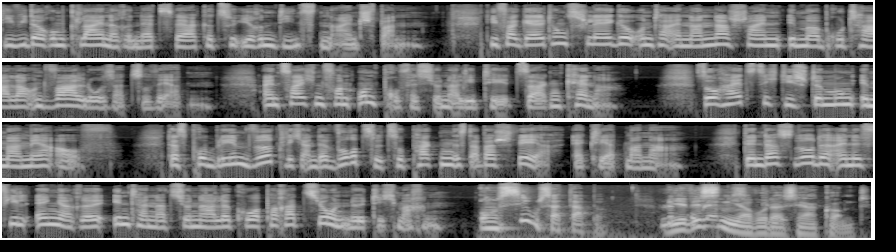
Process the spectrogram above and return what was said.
die wiederum kleinere Netzwerke zu ihren Diensten einspannen. Die Vergeltungsschläge untereinander scheinen immer brutaler und wahlloser zu werden. Ein Zeichen von Unprofessionalität, sagen Kenner. So heizt sich die Stimmung immer mehr auf. Das Problem wirklich an der Wurzel zu packen, ist aber schwer, erklärt Manar. Denn das würde eine viel engere internationale Kooperation nötig machen. Wir wissen ja, wo das herkommt.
